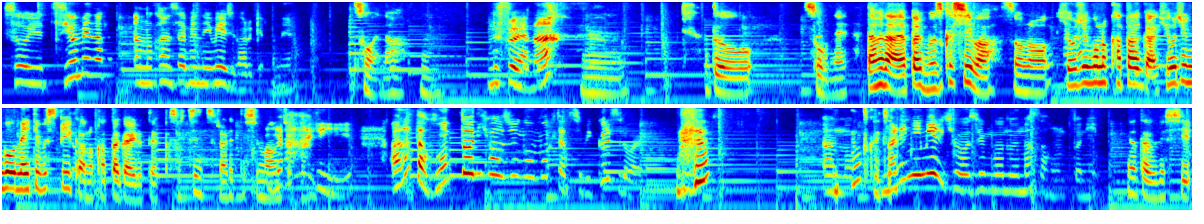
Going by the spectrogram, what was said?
そういう強めなあの関西弁のイメージがあるけどね。そうやな。うん。そうやな。うん。あと、そうね。ダメだ。やっぱり難しいわ。その、標準語の方が、標準語ネイティブスピーカーの方がいると、やっぱそっちにつられてしまうや。はり、あなた本当に標準語うまくて私びっくりするわよ。あのなんとか言っちゃったまれに見る標準語のうまさ、本当に。やだ、嬉しい。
